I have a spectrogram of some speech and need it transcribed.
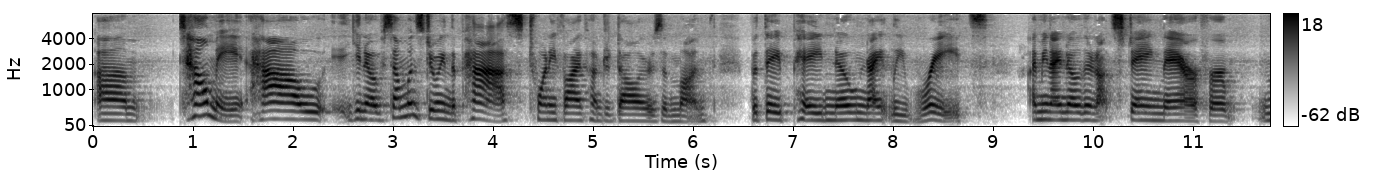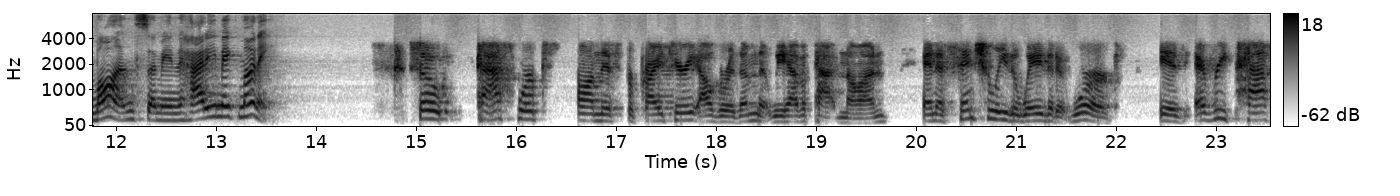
Um, tell me how, you know, if someone's doing the pass, $2,500 a month, but they pay no nightly rates. I mean, I know they're not staying there for months. I mean, how do you make money? So, Pass works on this proprietary algorithm that we have a patent on. And essentially, the way that it works is every pass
